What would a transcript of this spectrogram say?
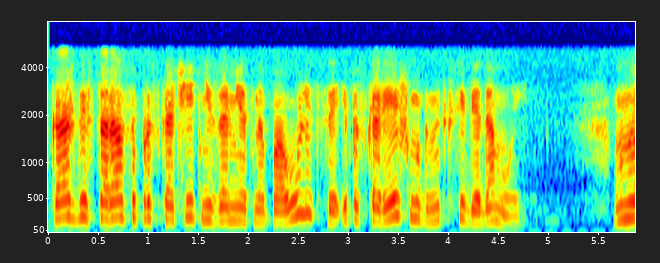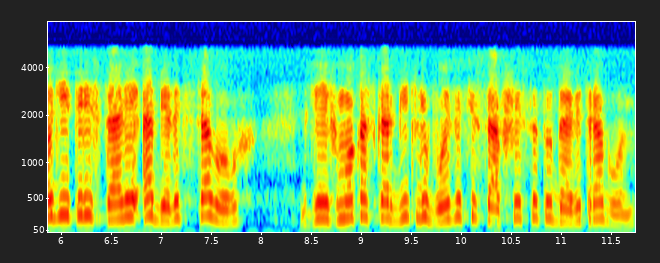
Каждый старался проскочить незаметно по улице и поскорее шмыгнуть к себе домой. Многие перестали обедать в столовых, где их мог оскорбить любой затесавшийся туда ветрогон.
